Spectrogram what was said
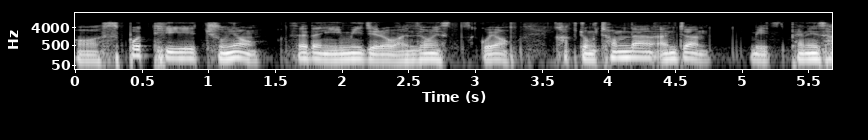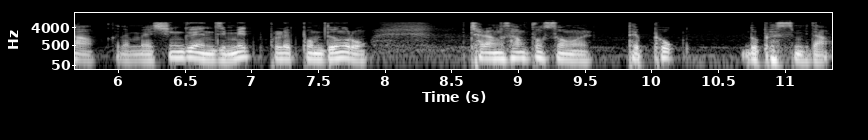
어, 스포티 중형 세단 이미지를 완성했고요 각종 첨단 안전 및 편의 사항 그다음에 신규 엔진 및 플랫폼 등으로 차량 상품성을 대폭 높였습니다.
